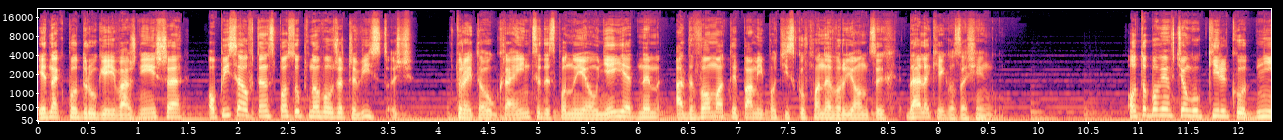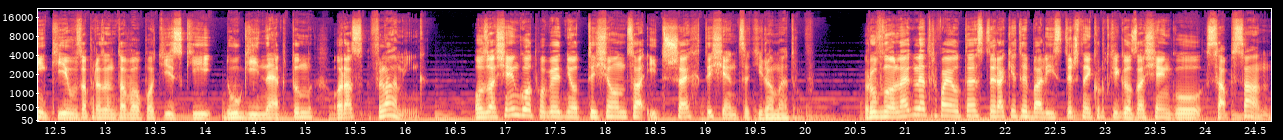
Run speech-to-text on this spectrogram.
Jednak po drugie i ważniejsze, opisał w ten sposób nową rzeczywistość, której to Ukraińcy dysponują nie jednym, a dwoma typami pocisków manewrujących dalekiego zasięgu. Oto bowiem w ciągu kilku dni Kijów zaprezentował pociski Długi Neptun oraz Flaming o zasięgu odpowiednio 1000 i 3000 km. Równolegle trwają testy rakiety balistycznej krótkiego zasięgu Sapsan,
